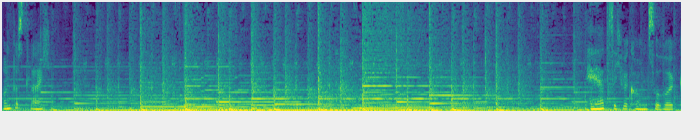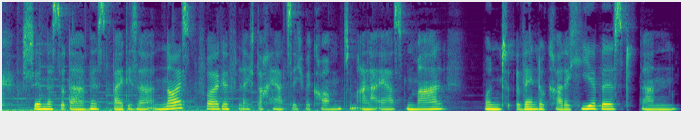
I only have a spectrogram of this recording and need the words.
und bis gleich. Herzlich willkommen zurück. Schön, dass du da bist bei dieser neuesten Folge. Vielleicht auch herzlich willkommen zum allerersten Mal. Und wenn du gerade hier bist, dann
